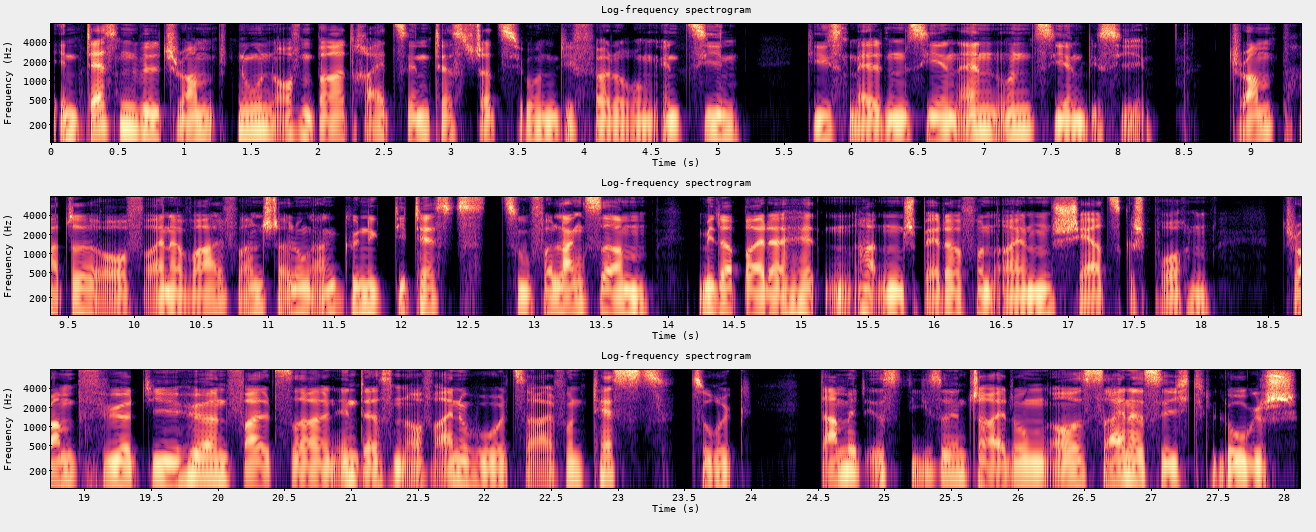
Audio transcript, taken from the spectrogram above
Indessen will Trump nun offenbar 13 Teststationen die Förderung entziehen. Dies melden CNN und CNBC. Trump hatte auf einer Wahlveranstaltung angekündigt, die Tests zu verlangsamen. Mitarbeiter hätten, hatten später von einem Scherz gesprochen. Trump führt die höheren Fallzahlen indessen auf eine hohe Zahl von Tests zurück. Damit ist diese Entscheidung aus seiner Sicht logisch.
